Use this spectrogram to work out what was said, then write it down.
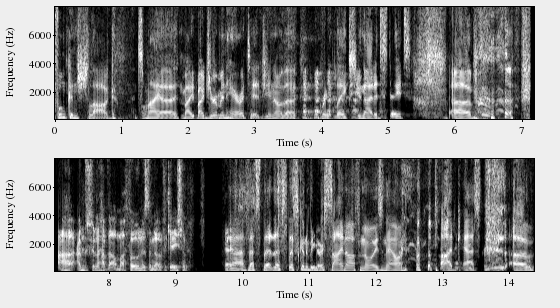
Funkenschlag. It's my uh, my my German heritage. You know, the Great Lakes, United States. Um, Uh, I'm just gonna have that on my phone as a notification. yeah, that's that, that's that's going to be our sign off noise now on the podcast. Um,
